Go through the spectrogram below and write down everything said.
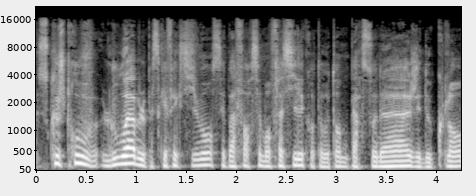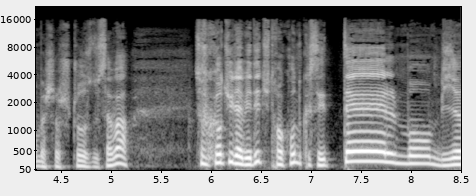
Ce que je trouve louable, parce qu'effectivement, c'est pas forcément facile quand t'as autant de personnages et de clans, machin chose, de savoir. Sauf que quand tu l'as BD, tu te rends compte que c'est tellement bien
